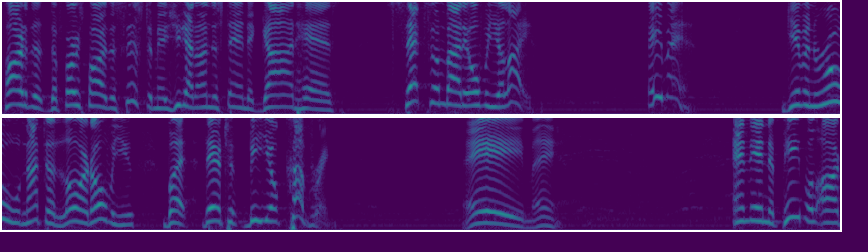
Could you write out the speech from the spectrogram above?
part of the, the first part of the system is you got to understand that God has set somebody over your life. Amen. Given rule, not to lord over you, but there to be your covering. Amen. And then the people are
